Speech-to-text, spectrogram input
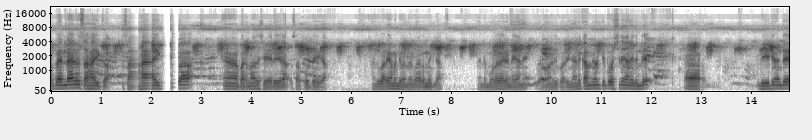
അപ്പോൾ എല്ലാവരും സഹായിക്കുക. സഹായിക്കുക പരമാവധി ഷെയർ ചെയ്യുക സപ്പോർട്ട് ചെയ്യുക. അത് പറയാൻ വേണ്ടി വന്നത് വേറെ ഒന്നുമില്ല എന്റെ മോളെ കാര്യമുണ്ട് ഞാൻ പരമാവധി പറയും. ഞാൻ കമ്മ്യൂണിറ്റി പോസ്റ്റിൽ ഞാൻ ഇതിന്റെ വീഡിയോന്റെ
